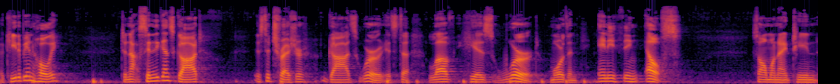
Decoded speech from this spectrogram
A key to being holy, to not sin against God, is to treasure God's word. It's to love his word more than anything else. Psalm 119,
